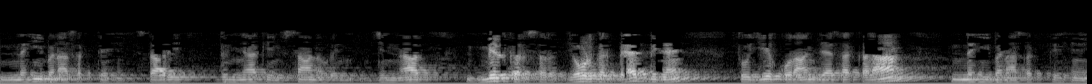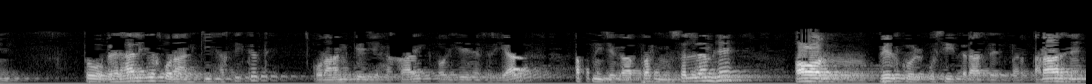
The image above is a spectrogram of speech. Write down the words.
نہیں بنا سکتے ہیں۔ ساری دنیا کے انسان اور جنات مل کر سر جوڑ کر بیٹھ بھی جائیں تو یہ قرآن جیسا کلام نہیں بنا سکتے ہیں۔ تو بہرحال یہ قرآن کی حقیقت، قرآن کے یہ حقائق اور یہ نظریات اپنی جگہ پر مسلم ہیں اور بالکل اسی طرح سے برقرار ہیں،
